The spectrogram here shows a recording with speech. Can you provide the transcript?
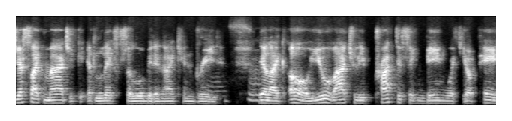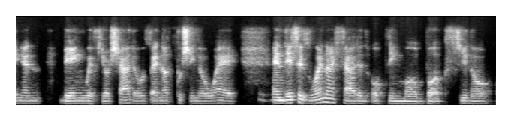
just like magic, it lifts a little bit and I can breathe. Yes. They're hmm. like, oh, you're actually practicing being with your pain and being with your shadows and not pushing away. Mm-hmm. And this is when I started opening more books, you know,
